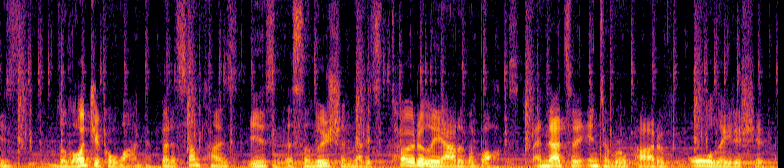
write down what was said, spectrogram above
is the logical one, but it sometimes is a solution that is totally out of the box. And that's an integral part of all leadership,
